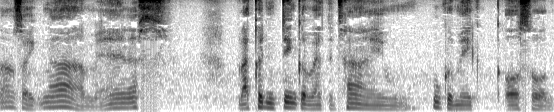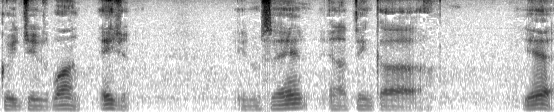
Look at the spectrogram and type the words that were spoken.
I was like, nah, man, that's. But I couldn't think of at the time who could make also a great James Bond agent. You know what I'm saying? And I think, uh, yeah,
